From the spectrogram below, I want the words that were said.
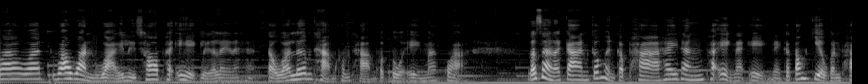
ว่าว่าว่าหวั่นไหวหรือชอบพระเอกหรืออะไรนะฮะ แต่ว่าเริ่มถามคำถามกับตัวเองมากกว่า แล้วสถานการณ์ก็เหมือนกับพาให้ทั้งพระเอกนางเอกเนี่ยก็ต้องเกี่ยวกันไป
